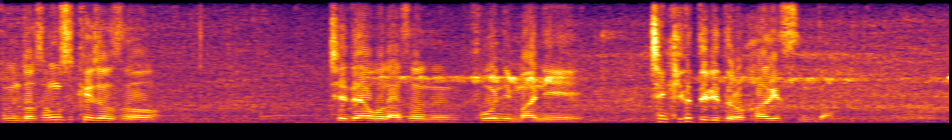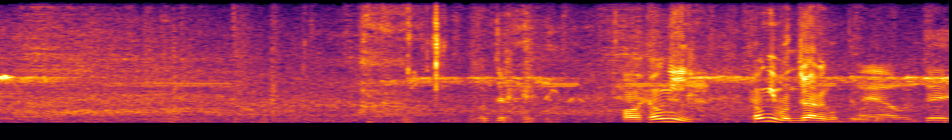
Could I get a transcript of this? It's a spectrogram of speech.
좀 더 성숙해져서 제대하고 나서는 부모님 많이 챙겨드리도록 하겠습니다. 언제? 어 형이 형이 먼저 하는 건데 네, 언제?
